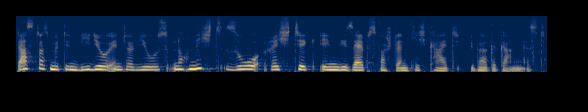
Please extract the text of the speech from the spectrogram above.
dass das mit den Videointerviews noch nicht so richtig in die Selbstverständlichkeit übergegangen ist.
